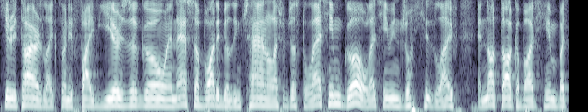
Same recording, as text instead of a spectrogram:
he retired like 25 years ago and as a bodybuilding channel I should just let him go, let him enjoy his life and not talk about him, but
